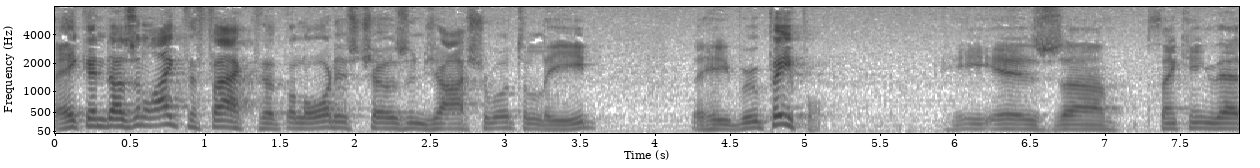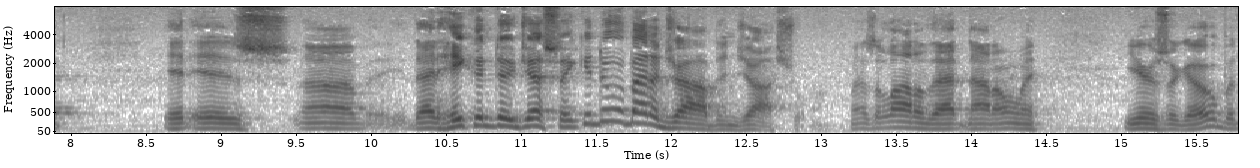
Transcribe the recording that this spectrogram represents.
Achan doesn't like the fact that the Lord has chosen Joshua to lead the Hebrew people. He is uh, thinking that it is uh, that he could do just he could do a better job than Joshua. There's a lot of that not only years ago, but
